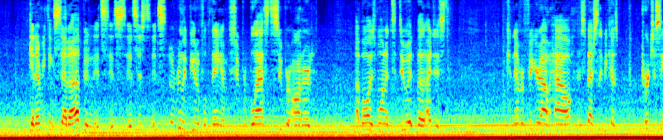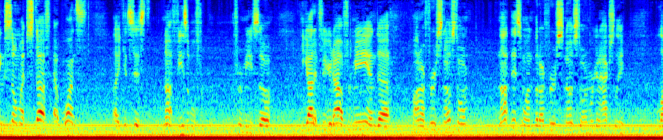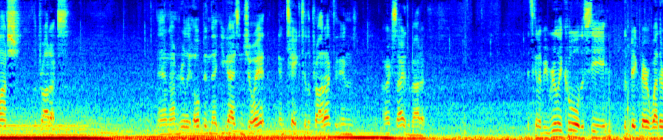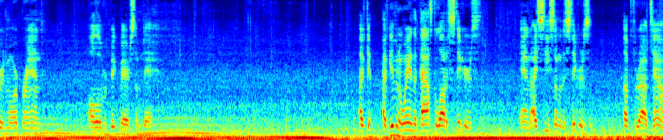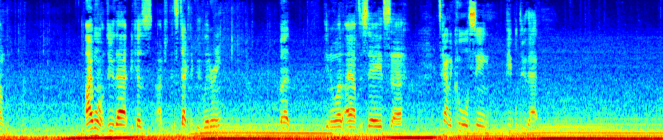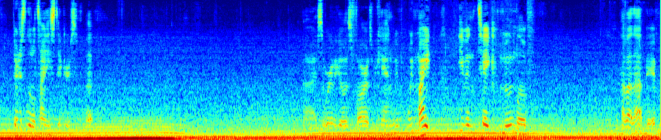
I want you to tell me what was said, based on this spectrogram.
get everything set up and it's it's it's just it's a really beautiful thing. I'm super blessed, super honored. I've always wanted to do it, but I just could never figure out how, especially because purchasing so much stuff at once, like it's just not feasible for, for me. So he got it figured out for me and uh, on our first snowstorm, not this one, but our first snowstorm, we're gonna actually launch the products. And I'm really hoping that you guys enjoy it and take to the product and are excited about it. It's gonna be really cool to see the Big Bear Weather and More brand all over Big Bear someday. I've, I've given away in the past a lot of stickers and I see some of the stickers up throughout town. I won't do that because it's technically littering, but you know what? I have to say it's uh, it's kind of cool seeing people do that. They're just little tiny stickers, but as far as we can. We we might even take Moonloaf. How about that, babe?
